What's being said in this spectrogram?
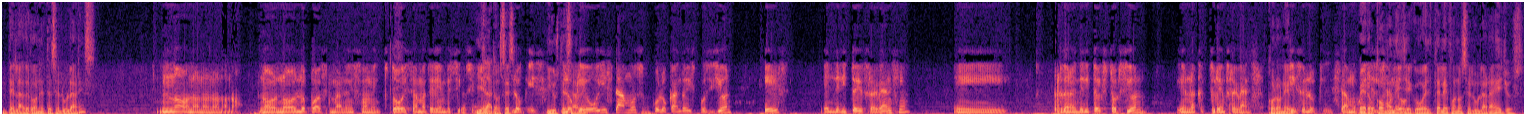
de ladrones de celulares. No, no, no, no, no, no. No, no lo puedo afirmar en este momento. Todo está en materia de investigación. Y Claro. entonces, lo que es, y usted lo sabe, que hoy estamos colocando a disposición es el delito de fragancia, eh, perdón, el delito de extorsión en una captura en fragancia. coronel, Eso es lo que estamos pero ¿cómo le llegó el teléfono celular a ellos?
